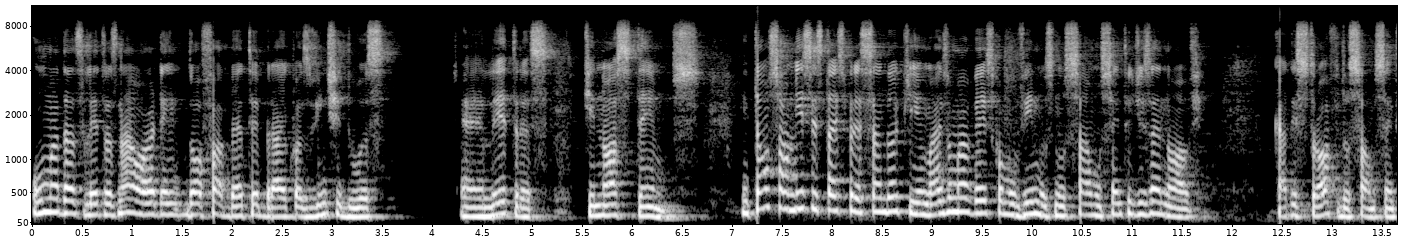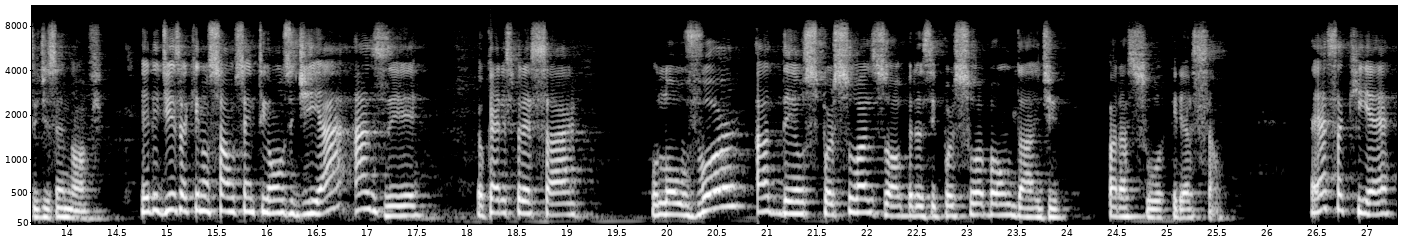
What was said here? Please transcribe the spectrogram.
uma das letras na ordem do alfabeto hebraico, as 22 é, letras que nós temos. Então o salmista está expressando aqui, mais uma vez, como vimos no Salmo 119, cada estrofe do Salmo 119. Ele diz aqui no Salmo 111, de A a Z, eu quero expressar o louvor a Deus por suas obras e por sua bondade para a sua criação. Essa que é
